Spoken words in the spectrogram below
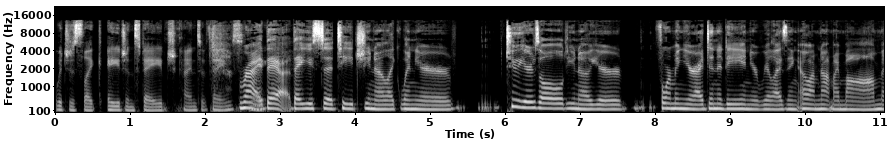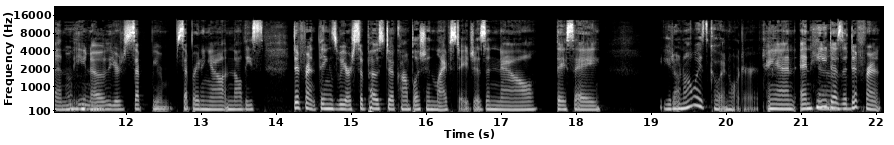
which is like age and stage kinds of things. Right. Like- They they used to teach, you know, like when you're two years old, you know, you're forming your identity and you're realizing, oh, I'm not my mom, and you know, you're sep- you're separating out and all these different things we are supposed to accomplish in life stages. And now they say you don't always go in order, and and he Yeah. does a different,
